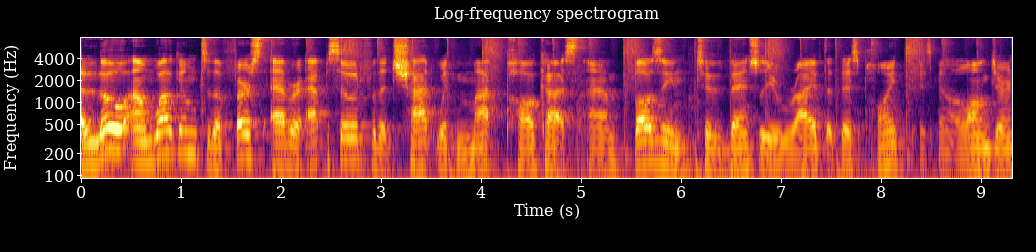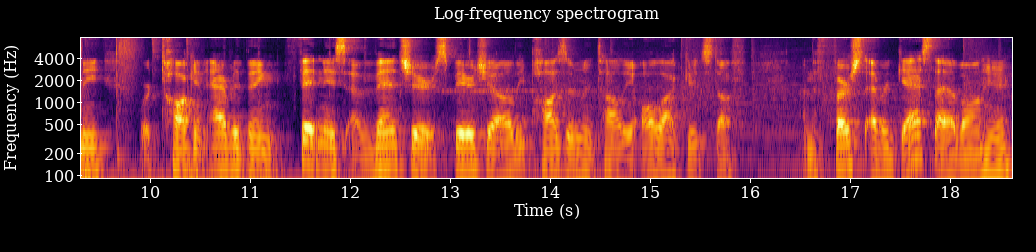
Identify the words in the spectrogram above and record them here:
Hello and welcome to the first ever episode for the Chat with Matt podcast. I am buzzing to eventually arrive at this point. It's been a long journey. We're talking everything fitness, adventure, spirituality, positive mentality, all that good stuff. And the first ever guest I have on here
